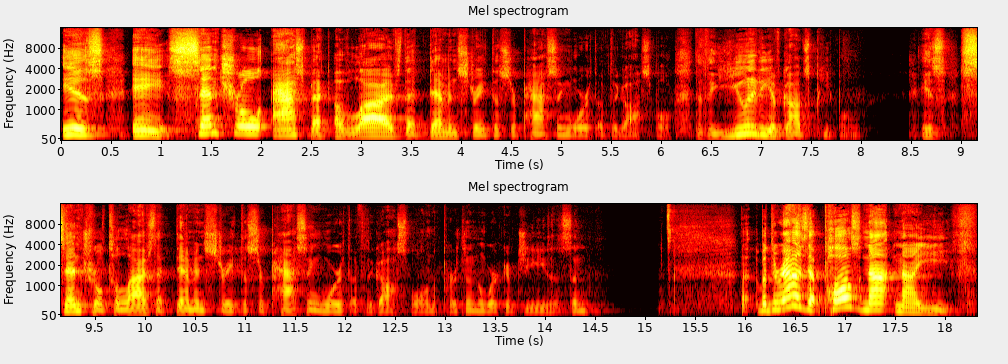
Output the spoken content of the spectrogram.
is a central aspect of lives that demonstrate the surpassing worth of the gospel. That the unity of God's people is central to lives that demonstrate the surpassing worth of the gospel and the person and the work of Jesus. And, uh, but the reality is that Paul's not naive.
